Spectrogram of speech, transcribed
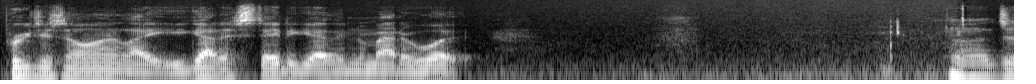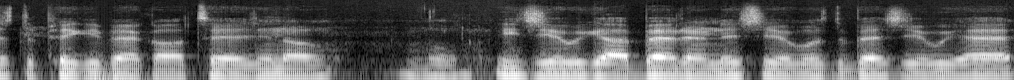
preaches on. Like you got to stay together no matter what. Uh, just to piggyback off Ted, you know, each year we got better, and this year was the best year we had.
